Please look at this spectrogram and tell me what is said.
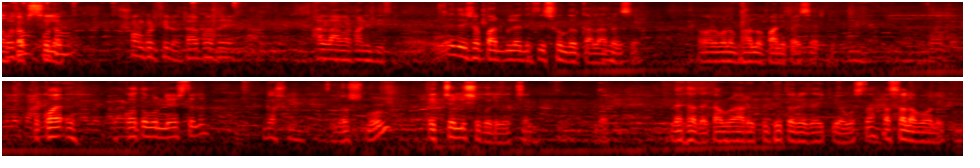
সংকট প্রথম ছিল। প্রথম সংকট ছিল তারপরে আল্লাহ আবার পানি দিয়েছে। এই যে সব পাটগুলো দেখছি সুন্দর কালার হয়েছে। আমার মনে হয় ভালো পানি পাইছে আর কি। কত মন নিয়ে আসছিলেন দশ মিনিট দশ মন একচল্লিশশো করে বেচছেন। দেখা যাক আমরা আর একটু ভিতরে যাই কি অবস্থা? আসসালামু আলাইকুম।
